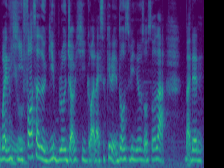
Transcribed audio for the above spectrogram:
when he forced her to give blowjob, he got like circulate those videos also lah. But then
